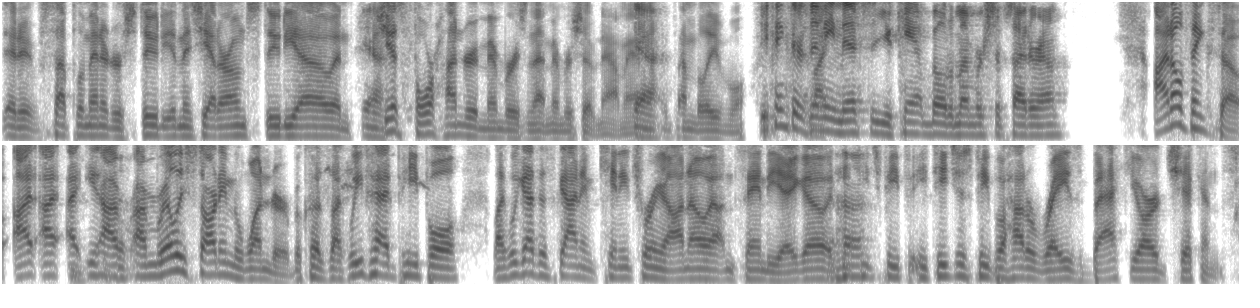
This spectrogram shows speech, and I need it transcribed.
her supplemented her studio, and then she had her own studio, and Yeah. she has four hundred members in that membership now. Man, Yeah. it's unbelievable. Do you think there's any niche that you can't build a membership site around? I don't think so. I, I, I you know, I- I'm really starting to wonder because like we've had people like we got this guy named Kenny Troiano out in San Diego, and Uh-huh. he teach people he teaches people how to raise backyard chickens.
